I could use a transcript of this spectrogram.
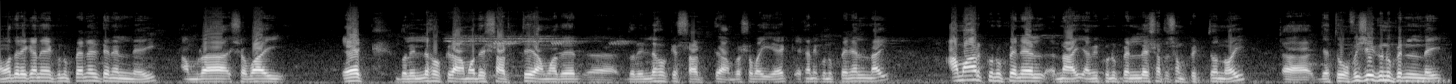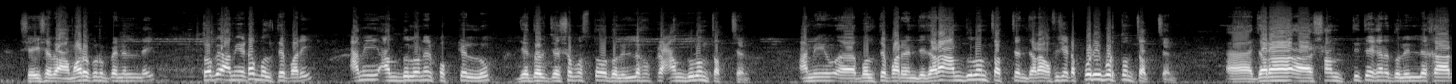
আমাদের এখানে কোনো প্যানেল ট্যানেল নেই। আমরা সবাই এক দলিল লেখকরা আমাদের স্বার্থে, আমাদের দলিল লেখকের স্বার্থে আমরা সবাই এক। এখানে কোনো প্যানেল নাই। আমার কোনো প্যানেল নাই, আমি কোনো প্যানেলের সাথে সম্পৃক্ত নই। যেহেতু অফিসে কোনো প্যানেল নেই, সেই হিসাবে আমারও কোনো প্যানেল নেই। তবে আমি এটা বলতে পারি, আমি আন্দোলনের পক্ষের লোক, যে যে সমস্ত দলিল লেখকরা আন্দোলন চাচ্ছেন আমি বলতে পারেন যে যারা আন্দোলন চাচ্ছেন, যারা অফিসে একটা পরিবর্তন চাচ্ছেন যারা শান্তিতে এখানে দলিল লেখার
